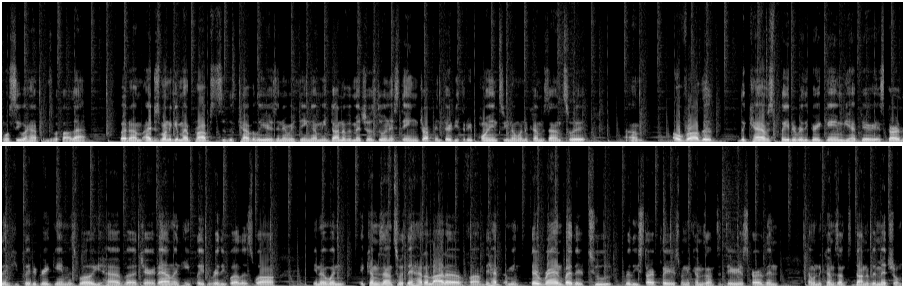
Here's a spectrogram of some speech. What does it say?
we'll see what happens with all that. But um, I just want to give my props to the Cavaliers and everything. I mean, Donovan Mitchell's doing his thing, dropping 33 points. You know, when it comes down to it, um, overall the the Cavs played a really great game. You have Darius Garland, he played a great game as well. You have uh, Jarrett Allen, he played really well as well. You know, when it comes down to it, they had a lot of, um, they had, I mean, they're ran by their two really star players when it comes down to Darius Garland and when it comes down to Donovan Mitchell.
